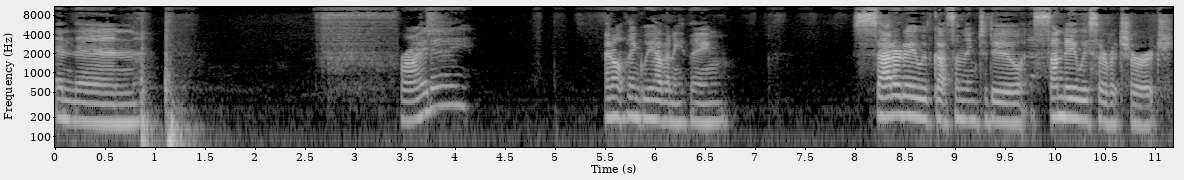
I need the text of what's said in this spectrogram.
And then Friday? I don't think we have anything. Saturday, we've got something to do. Sunday, we serve at church.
